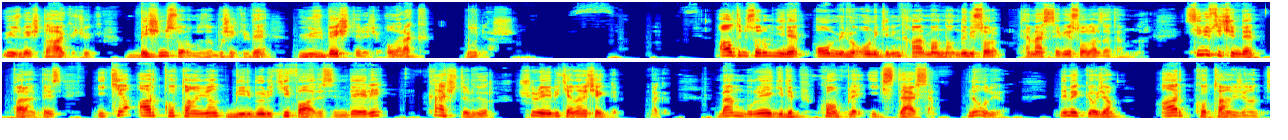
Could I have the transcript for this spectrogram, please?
105 daha küçük. 5. sorumuzda bu şekilde 105 derece olarak bulunuyor. 6. sorum yine 11 ve 12'nin harmanlandığı bir soru. Temel seviye sorular zaten bunlar. Sinüs içinde parantez 2 ark kotanjant 1 bölü 2 ifadesinin değeri kaçtır diyor. Şurayı bir kenara çektim. Bakın ben buraya gidip komple x dersem ne oluyor? Demek ki hocam ark kotanjant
